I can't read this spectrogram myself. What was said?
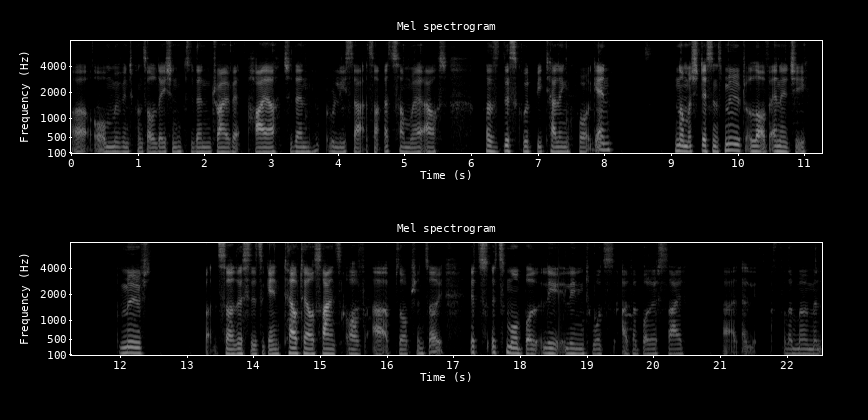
uh, or move into consolidation to then drive it higher to then release that at somewhere else. Because this would be telling for again not much distance moved a lot of energy moved. But so this is again telltale signs of uh, absorption. So it's it's more bull le leaning towards the bullish side uh, for the moment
